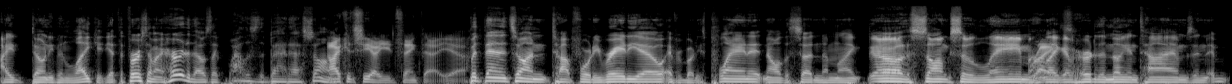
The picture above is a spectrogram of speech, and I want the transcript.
I don't even like it yet the first time I heard it I was like wow this is a badass song I could see how you'd think that. Yeah. but then it's on top 40 radio everybody's playing it and all of a sudden I'm like oh the song's so lame Right. like I've heard it a million times and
